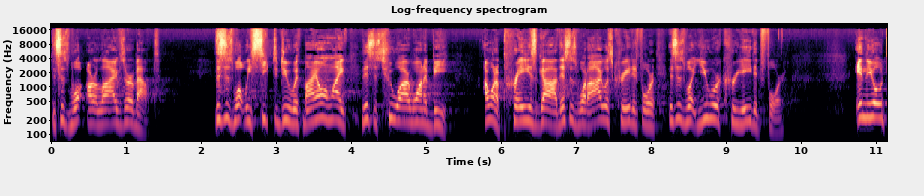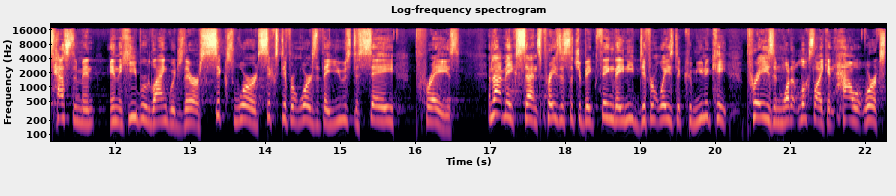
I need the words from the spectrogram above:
This is what our lives are about. This is what we seek to do with my own life. This is who I want to be. I want to praise God. This is what I was created for. This is what you were created for. In the Old Testament, in the Hebrew language, there are six words, six different words that they use to say praise. And that makes sense. Praise is such a big thing. They need different ways to communicate praise and what it looks like and how it works.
